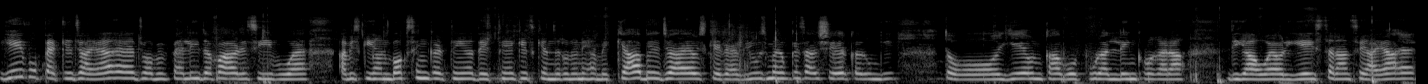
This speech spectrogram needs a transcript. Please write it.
ये वो पैकेज आया है जो हमें पहली दफ़ा रिसीव हुआ है। अब इसकी अनबॉक्सिंग करते हैं और देखते हैं कि इसके अंदर उन्होंने हमें क्या भेजा है। उसके रिव्यूज़ मैं उनके साथ शेयर करूँगी। तो ये उनका वो पूरा लिंक वगैरह दिया हुआ है और ये इस तरह से आया है।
